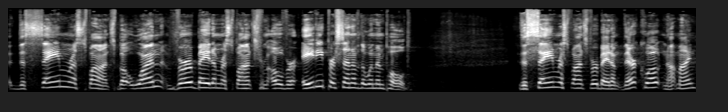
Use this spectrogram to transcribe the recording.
the same response, but one verbatim response from over 80% of the women polled. The same response verbatim, their quote, not mine.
